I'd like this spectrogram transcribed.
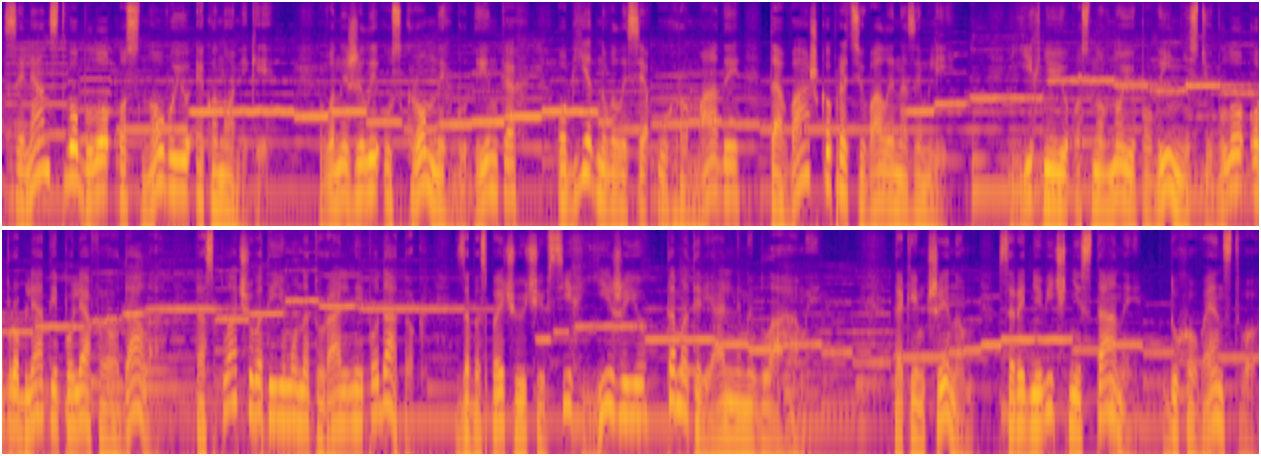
Селянство було основою економіки. Вони жили у скромних будинках, об'єднувалися у громади та важко працювали на землі. Їхньою основною повинністю було обробляти поля феодала та сплачувати йому натуральний податок, забезпечуючи всіх їжею та матеріальними благами. Таким чином, середньовічні стани, духовенство,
